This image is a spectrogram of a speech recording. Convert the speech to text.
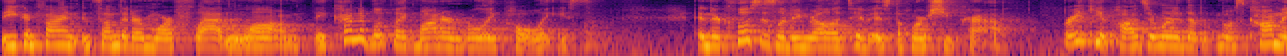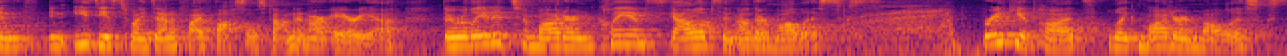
that you can find and some that are more flat and long. They kind of look like modern roly-polies. And their closest living relative is the horseshoe crab. Brachiopods are one of the most common and easiest to identify fossils found in our area. They're related to modern clams, scallops, and other mollusks. Brachiopods, like modern mollusks,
